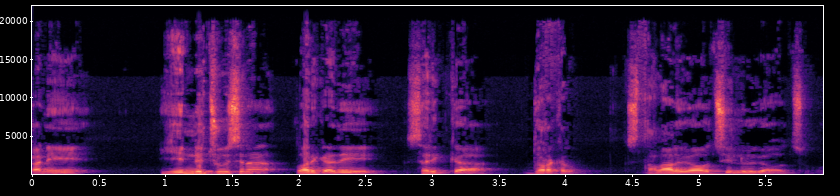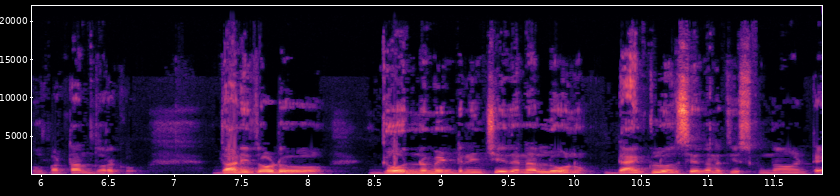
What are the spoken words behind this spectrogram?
కానీ ఎన్ని చూసినా వారికి అది సరిగ్గా దొరకదు. స్థలాలు కావచ్చు ఇల్లులు కావచ్చు ఓ పట్టాన్ని దొరకవు. దానితోడు గవర్నమెంట్ నుంచి ఏదైనా లోను బ్యాంక్ లోన్స్ ఏదైనా తీసుకుందామంటే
